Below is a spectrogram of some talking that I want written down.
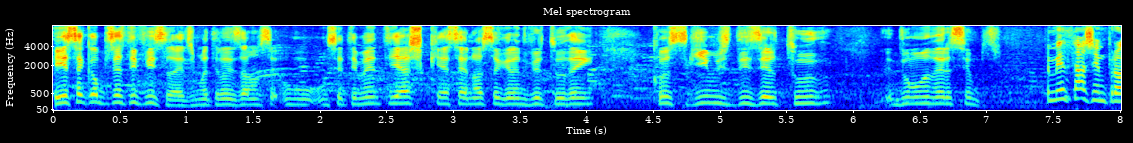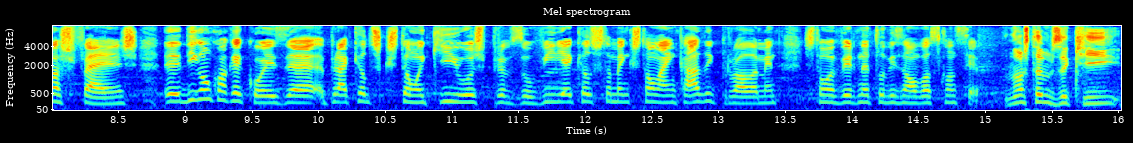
Esse é que é o processo difícil, é desmaterializar um, um, um sentimento e acho que essa é a nossa grande virtude em conseguimos dizer tudo de uma maneira simples. A mensagem para os fãs, eh, digam qualquer coisa para aqueles que estão aqui hoje para vos ouvir e aqueles também que estão lá em casa e que provavelmente estão a ver na televisão o vosso concerto. Nós estamos aqui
